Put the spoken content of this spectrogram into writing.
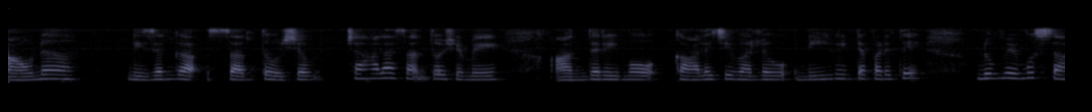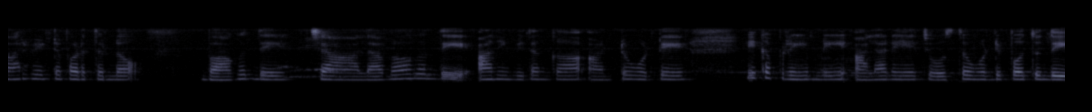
అవునా? నిజంగా సంతోషం. చాలా సంతోషమే. అందరేమో కాలేజీ వాళ్ళు నీ వెంట పడితే నువ్వేమో సార్ వెంట పడుతున్నావు. బాగుంది చాలా బాగుంది అనే విధంగా అంటూ ఉంటే ఇక ప్రేమ్ని అలానే చూస్తూ ఉండిపోతుంది.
